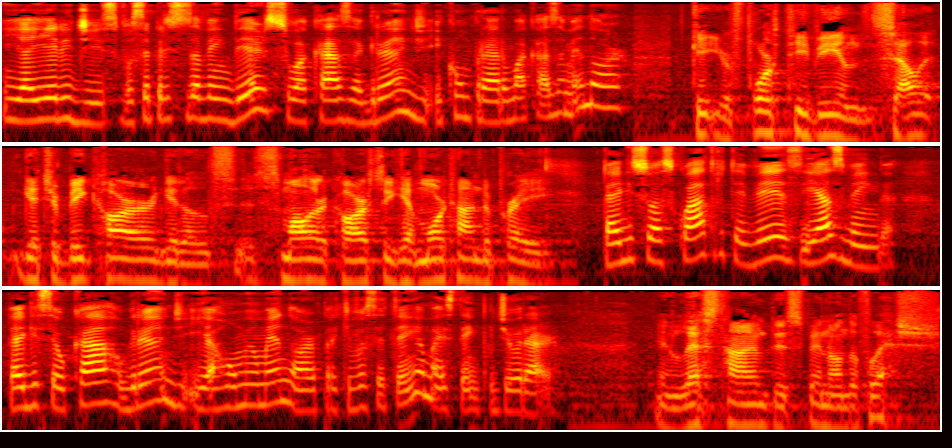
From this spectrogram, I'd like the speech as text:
E aí ele diz: Você precisa vender sua casa grande e comprar uma casa menor. Get your fourth TV and sell it. Get your big car get a smaller car so you have more time to pray. Pegue suas quatro TVs e as venda. Pegue seu carro grande e arrume um menor para que você tenha mais tempo de orar and less time to spend on the flesh.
